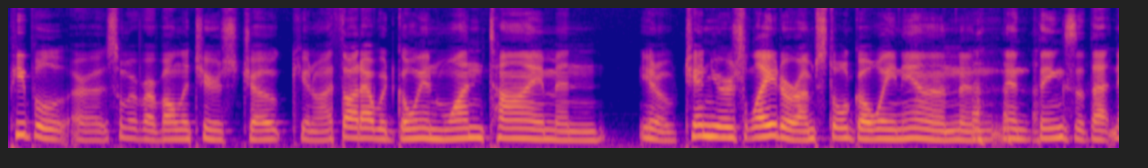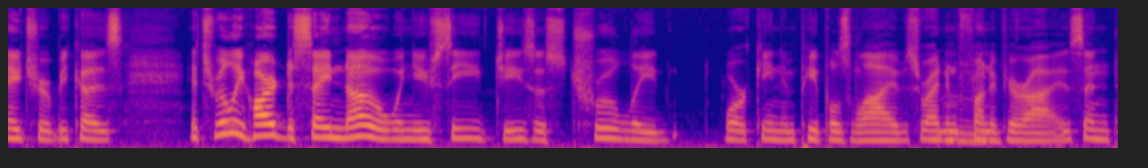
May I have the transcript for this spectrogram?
people uh, some of our volunteers joke you know i thought i would go in one time and you know, 10 years later, I'm still going in and, and things of that nature because it's really hard to say no when you see Jesus truly working in people's lives right in mm. front of your eyes. And,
